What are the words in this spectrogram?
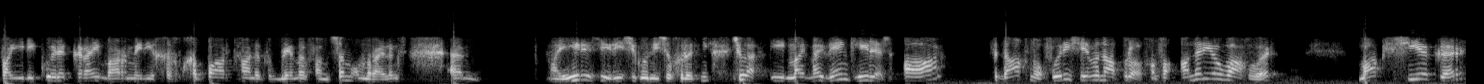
waar jy die kode kry maar met die ge gepaardgaande probleme van SIM-omruilings. Ehm um, maar hier is die risiko nie so groot nie. So die my my wenk hier is A vandag nog voor die 7de April gaan verander jou wagwoord. Maak seker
